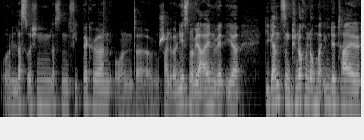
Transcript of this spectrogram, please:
Und lasst euch ein, lasst ein Feedback hören und äh, schaltet beim nächsten Mal wieder ein, wenn ihr die ganzen Knochen nochmal im Detail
